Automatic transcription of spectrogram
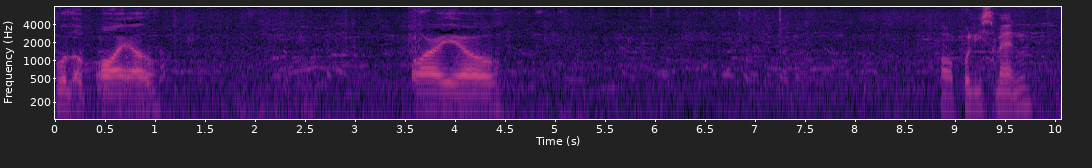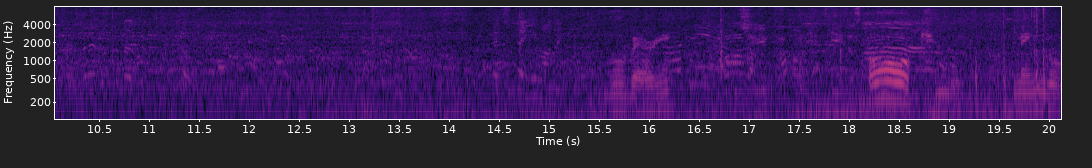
full of oil. Oreo. Oh, policeman. Blueberry. Oh, cute. Mango.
